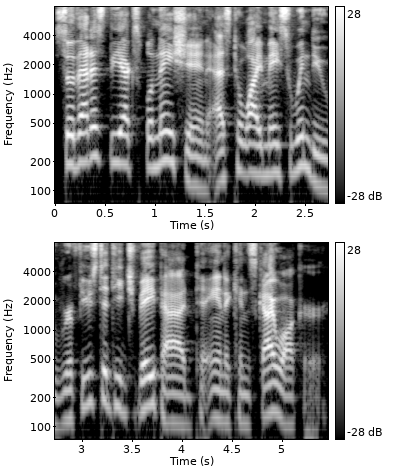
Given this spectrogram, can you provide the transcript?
So that is the explanation as to why Mace Windu refused to teach Vaapad to Anakin Skywalker.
